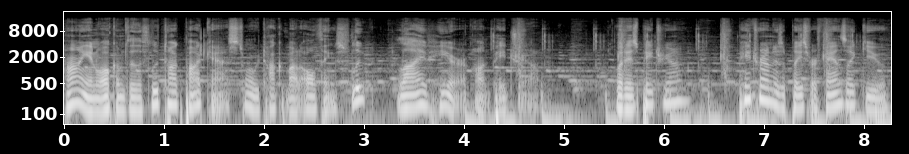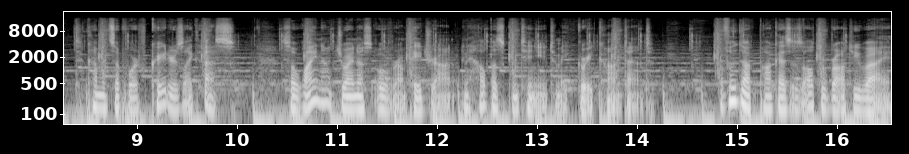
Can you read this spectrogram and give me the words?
Hi, and welcome to the Flute Talk podcast, where we talk about all things flute live here on Patreon. What is Patreon? Patreon is a place for fans like you to come and support creators like us. So why not join us over on Patreon and help us continue to make great content? The Flute Talk podcast is also brought to you by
